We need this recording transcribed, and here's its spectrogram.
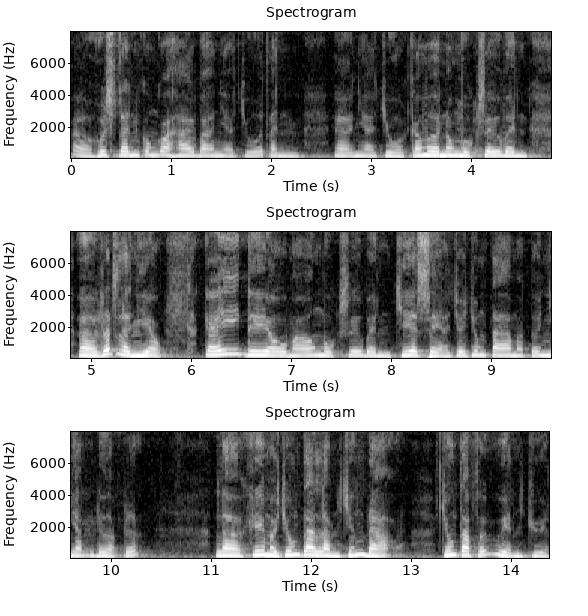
Ở Houston cũng có hai, ba nhà chúa thành ờ, nhà chùa cảm ơn ông mục sư Bình ờ, rất là nhiều. Cái điều mà ông mục sư Bình chia sẻ cho chúng ta mà tôi nhận được đó là khi mà chúng ta làm chứng đạo, chúng ta phải uyển chuyển.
